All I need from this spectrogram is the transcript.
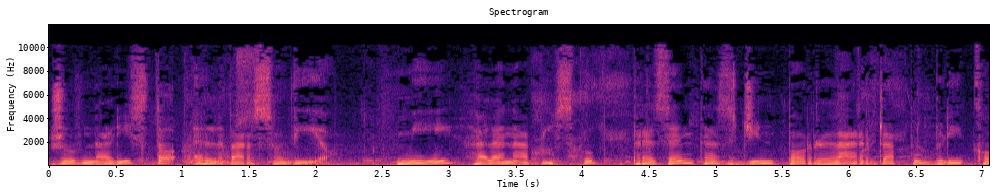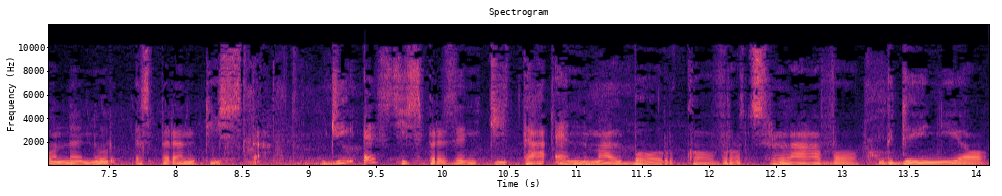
żurnalisto el Varsovio. Mi, Helena Biskup, prezentas gin por larga publiko ne nur esperantista. Gi estis presentita en Malborko, Wrocławo, Gdynio,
